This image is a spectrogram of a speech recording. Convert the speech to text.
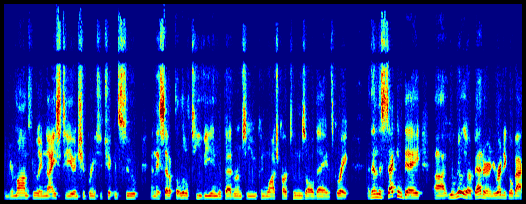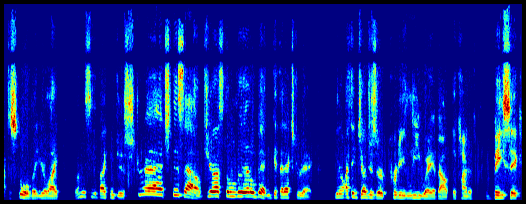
and your mom's really nice to you, and she brings you chicken soup, and they set up the little TV in your bedroom so you can watch cartoons all day, and it's great. And then the second day, uh, you really are better and you're ready to go back to school, but you're like, let me see if I can just stretch this out just a little bit and get that extra day. You know, I think judges are pretty leeway about the kind of basic,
